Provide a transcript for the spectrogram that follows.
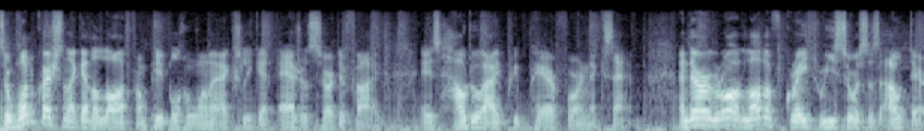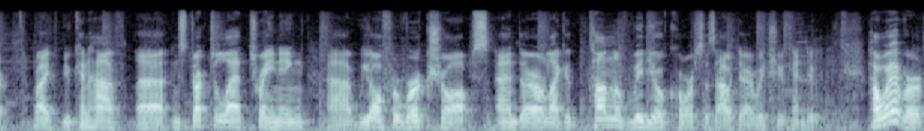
So one question I get a lot from people who want to actually get Azure certified is how do I prepare for an exam? And there are a lot of great resources out there, right? You can have uh, instructor-led training, uh, we offer workshops, and there are like a ton of video courses out there which you can do. However,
